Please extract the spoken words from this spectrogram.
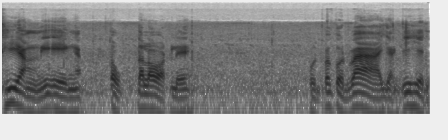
เที่ยงนี้เองครับตกตลอดเลย ผลปรากฏว่าอย่างที่เห็น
